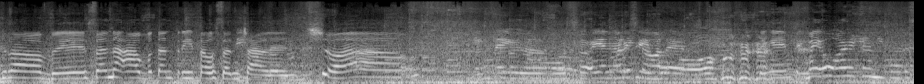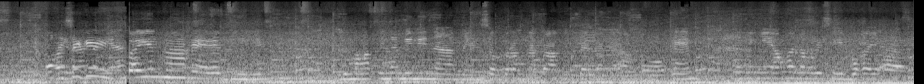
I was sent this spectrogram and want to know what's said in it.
Grabe. Sana abot ang 3,000 challenge. Wow. Thank you. So, ayan na resibo ko. Tingin. May OR ka, Nicholas. Okay, sige. So, ayan mga ka-Eddie. Yung mga pinamili namin, sobrang napagod talaga ako. And humingi ako ng resibo kay ate.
